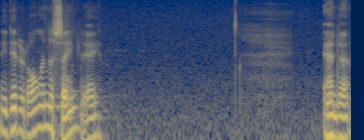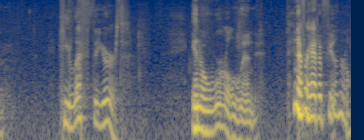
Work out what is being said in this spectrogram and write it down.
He did it all in the same day. And uh, he left the earth in a whirlwind. He never had a funeral.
